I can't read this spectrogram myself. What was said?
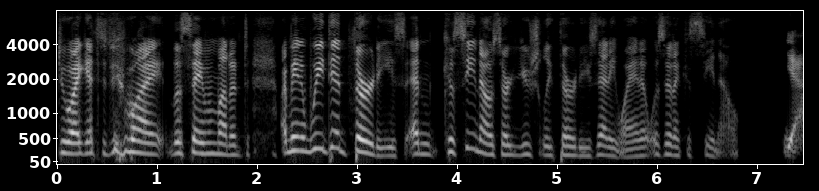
do I get to do my the same amount of? T- I mean, we did thirties, and casinos are usually thirties anyway, and it was in a casino, yeah.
